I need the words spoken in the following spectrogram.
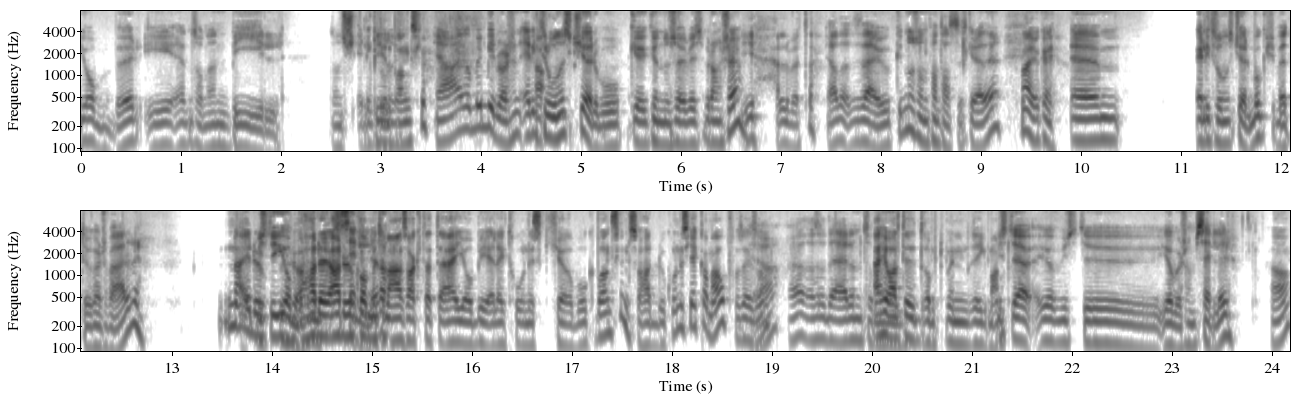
Jobber i en sånn en bil... Sånn Bilbransje. Ja, jeg jobber i bilbransjen. Elektronisk kjørebok-kundeservicebransje. I helvete. Ja, det, det er jo ikke noe sånn fantastisk greie, det. Nei, ok. Ehm, elektronisk kjørebok, vet du kanskje hva er, eller? Nei, du, du hadde, hadde du kommet til meg og sagt at jeg jobber i elektronisk kjørebokbransjen, så hadde du kunnet sjekke meg opp, for å si det Ja, sånn. ja, altså det sånn... Jeg har jo alltid drømt om en rik mann. Hvis du, hvis du jobber som selger, Ja,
